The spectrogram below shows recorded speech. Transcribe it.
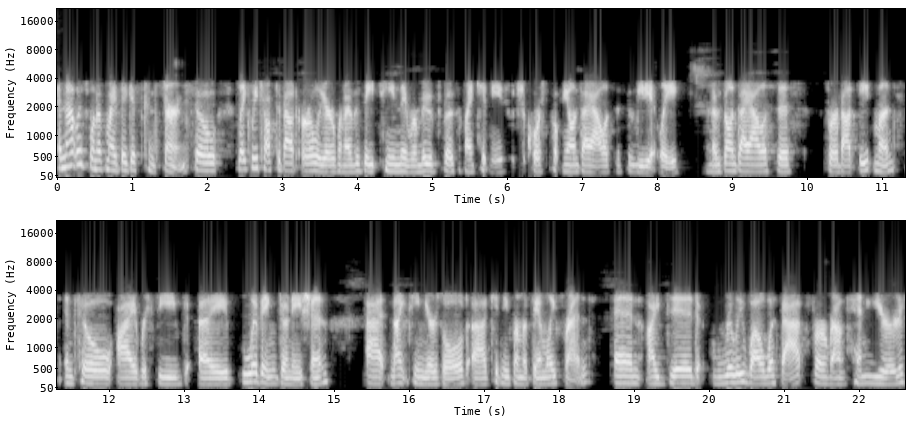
And that was one of my biggest concerns. So, like we talked about earlier, when I was 18, they removed both of my kidneys, which of course put me on dialysis immediately. And I was on dialysis for about eight months until I received a living donation at 19 years old, a kidney from a family friend. And I did really well with that for around 10 years.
